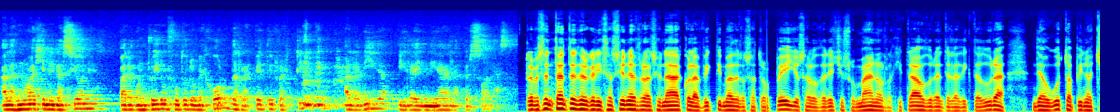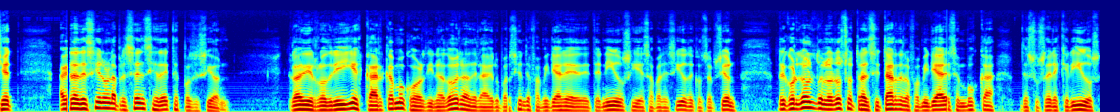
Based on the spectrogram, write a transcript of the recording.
a las nuevas generaciones para construir un futuro mejor de respeto y respeto a la vida y la dignidad de las personas. Representantes de organizaciones relacionadas con las víctimas de los atropellos a los derechos humanos registrados durante la dictadura de Augusto Pinochet agradecieron la presencia de esta exposición. Gladys Rodríguez Cárcamo, coordinadora de la agrupación de familiares de detenidos y desaparecidos de Concepción, recordó el doloroso transitar de los familiares en busca de sus seres queridos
